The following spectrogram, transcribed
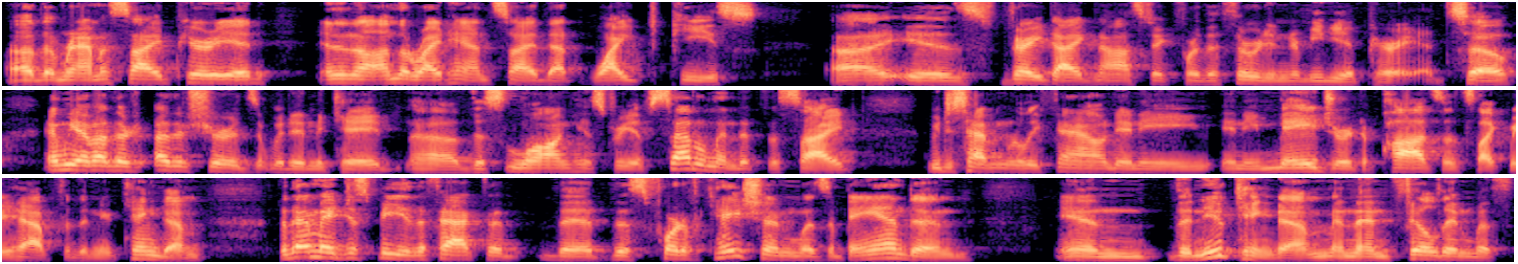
uh, the Ramesside period. And then on the right-hand side, that white piece uh, is very diagnostic for the third intermediate period. So, and we have other, other sherds that would indicate uh, this long history of settlement at the site. We just haven't really found any, any major deposits like we have for the New Kingdom. But that may just be the fact that, that this fortification was abandoned in the New Kingdom and then filled in with,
